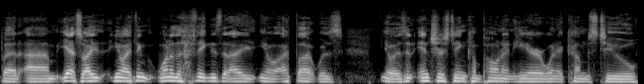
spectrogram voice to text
but um yeah so i you know i think one of the things that i you know i thought was you know is an interesting component here when it comes to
